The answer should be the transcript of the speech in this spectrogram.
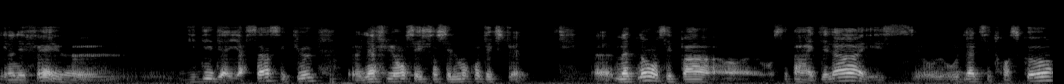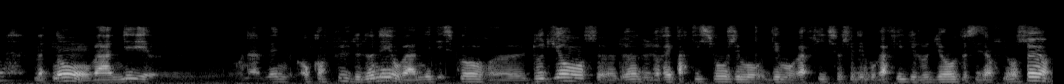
Et en effet, euh, l'idée derrière ça, c'est que euh, l'influence est essentiellement contextuelle. Euh, maintenant, on ne s'est pas, on s'est pas arrêté là, et au-delà de ces trois scores, maintenant, on va amener on amène encore plus de données, on va amener des scores euh, d'audience, euh, de, répartition démographique, sociodémographique de l'audience de ces influenceurs.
